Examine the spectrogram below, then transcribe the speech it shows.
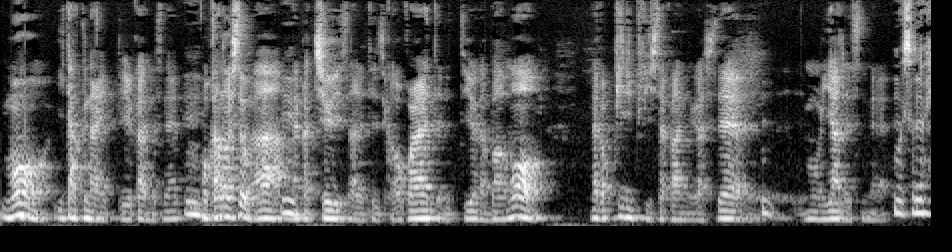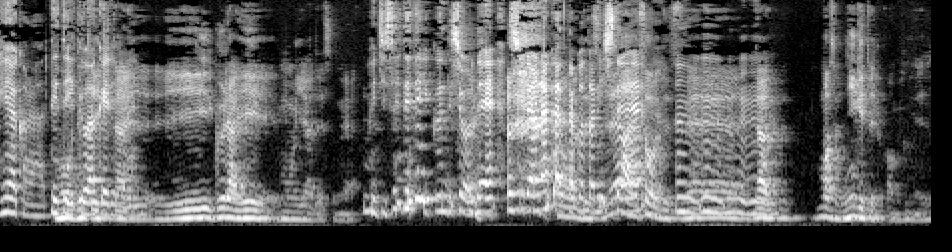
もいたくないっていう感じですね。うん他の人がうんなんか注意されてるとか怒られてるっていうような場も、なんかピリピリした感じがして、もう嫌ですね。もうその部屋から出ていくわけでね。もう出ていきたいぐらい、もう嫌ですね。もう実際出ていくんでしょうね。知らなかったことにして。そうですね。うんうんうんうんだまさに逃げてるかもしれないです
